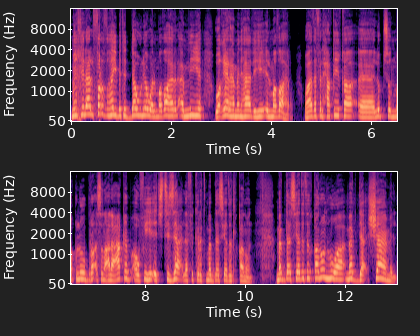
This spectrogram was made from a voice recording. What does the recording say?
من خلال فرض هيبة الدولة والمظاهر الأمنية وغيرها من هذه المظاهر. وهذا في الحقيقة آه، لبس مقلوب رأسا على عقب أو فيه اجتزاء لفكرة مبدأ سيادة القانون مبدأ سيادة القانون هو مبدأ شامل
